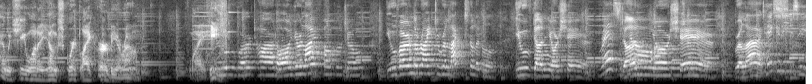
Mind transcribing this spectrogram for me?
Why would she want a young squirt like Herbie around? Why, he... You've worked hard all your life, Uncle Joe. You've earned the right to relax a little. You've done your share. Rest Done now, your Uncle Joe. share. Relax. Take it easy.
